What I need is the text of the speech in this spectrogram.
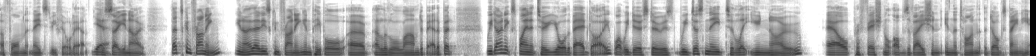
a form that needs to be filled out. Yeah. Just so you know. That's confronting. You know, that is confronting and people are a little alarmed about it. But we don't explain it to you're the bad guy. What we just do is we just need to let you know our professional observation in the time that the dog's been here.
